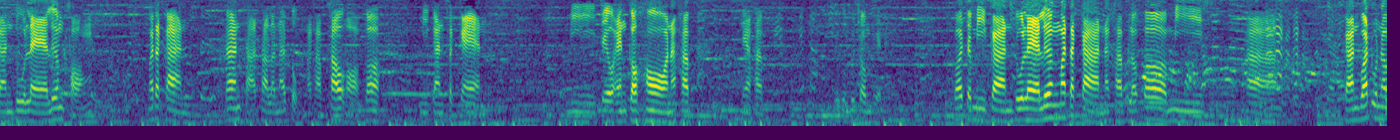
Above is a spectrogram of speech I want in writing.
การดูแลเรื่องของมาตรการด้านสาธารณสุขนะครับ เข้าออกก็มีการสแกน มีเจลแอลกอฮอล์นะครับเนี่ยครับที่คุณผู้ชมเห็น ก็จะมีการดูแลเรื่องมาตรการนะครับ แล้วก็มีอ่า การวัดอุณห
